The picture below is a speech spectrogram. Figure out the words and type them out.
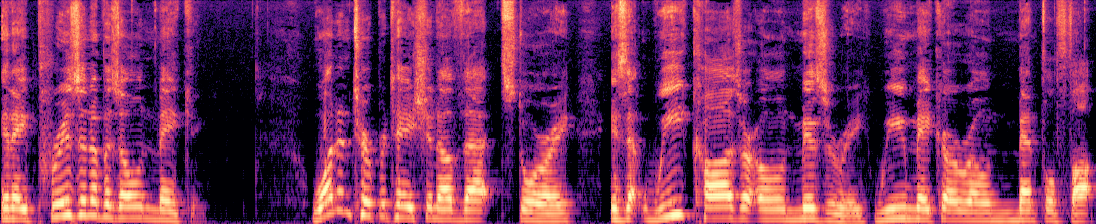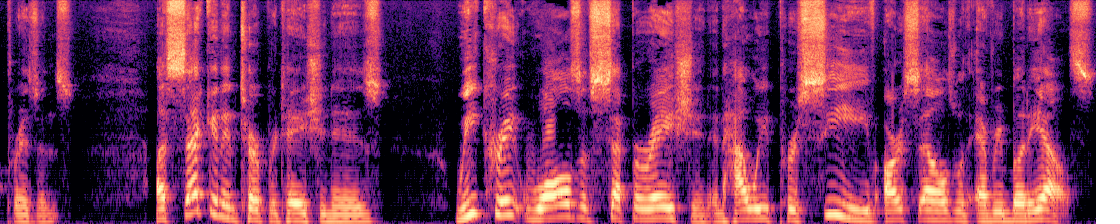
in a prison of his own making. One interpretation of that story is that we cause our own misery. We make our own mental thought prisons. A second interpretation is we create walls of separation in how we perceive ourselves with everybody else.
